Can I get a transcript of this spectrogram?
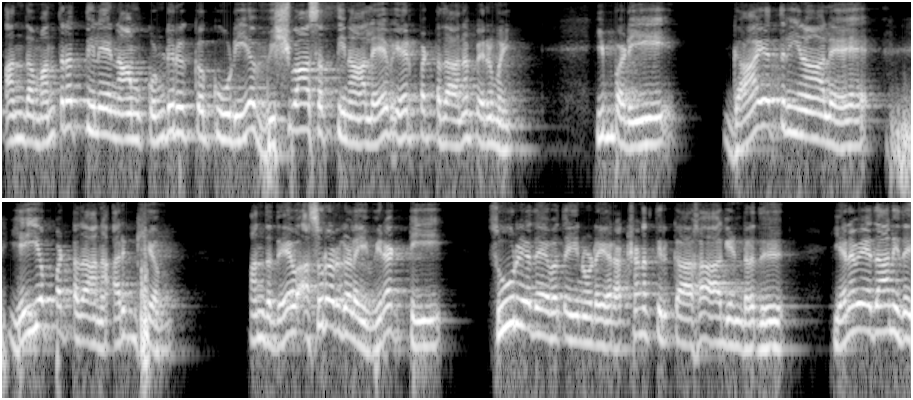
அந்த மந்திரத்திலே நாம் கொண்டிருக்கக்கூடிய விஸ்வாசத்தினாலே ஏற்பட்டதான பெருமை. இப்படி காயத்ரியினாலே எய்யப்பட்டதான அர்க்கியம். அந்த தேவ அசுரர்களை விரட்டி சூரிய தேவதையினுடைய ரக்ஷணத்திற்காக ஆகின்றது. எனவேதான் இதை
